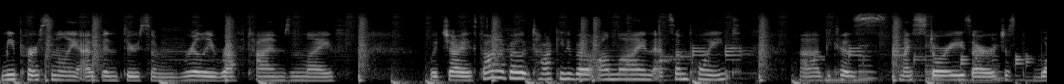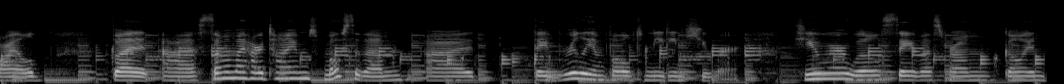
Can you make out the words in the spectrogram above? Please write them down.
me personally, I've been through some really rough times in life, which I thought about talking about online at some point uh, because my stories are just wild. But uh, some of my hard times, most of them, uh, they really involved needing humor. Humor will save us from going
